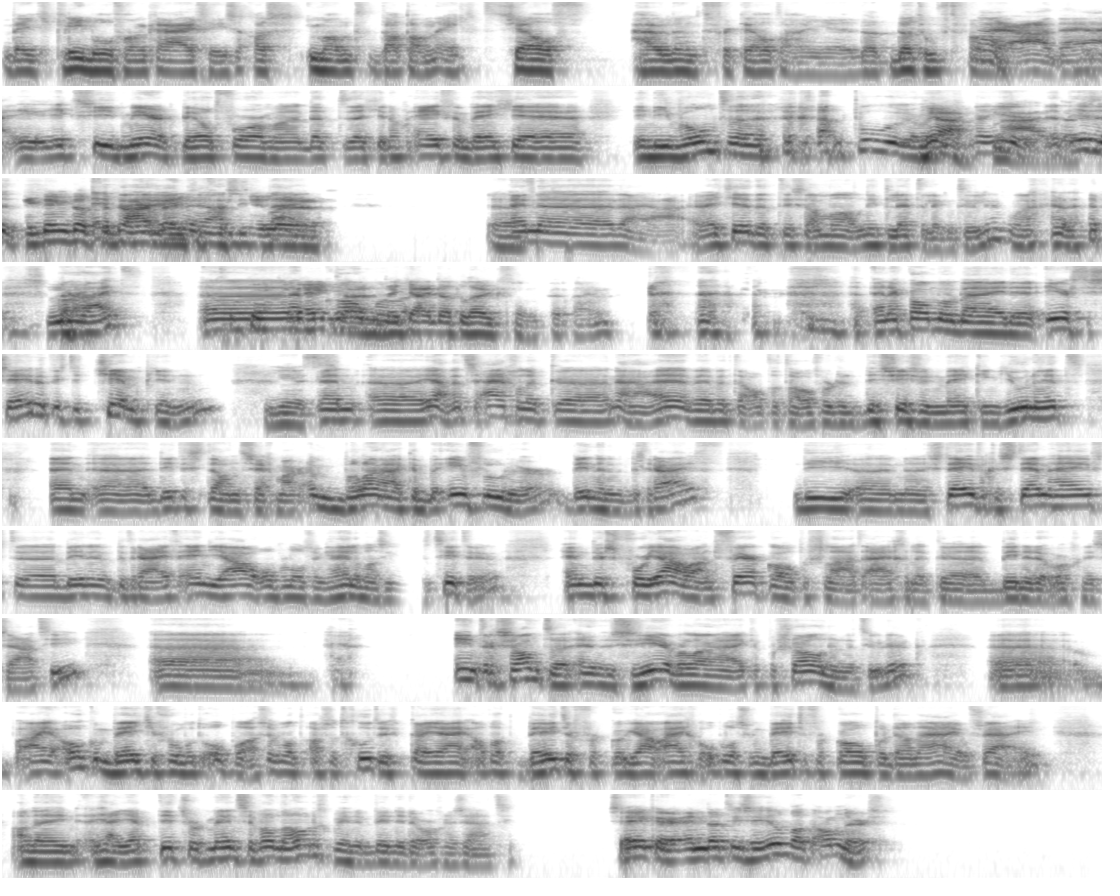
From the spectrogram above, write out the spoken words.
een beetje kriebel van krijg, is als iemand dat dan echt zelf huilend vertelt aan je. Dat, dat hoeft van nou ja, nou ja ik, ik zie het meer het beeld voor me dat, dat je nog even een beetje eh, in die wond eh, gaat poeren. Ja, Maar hier, nou, dat dat- is het. ik denk dat we daar een beetje verschillen. eh, En nou ja, weet je, dat is allemaal niet letterlijk natuurlijk, maar alright. Goed Eh, weten komen dat jij dat leuk vindt, Pepijn. En dan komen we bij de eerste C, dat is de champion. Yes. En eh, ja, dat is eigenlijk, eh, nou ja, hè, we hebben het altijd over de decision making unit. En dit is dan zeg maar een belangrijke beïnvloeder binnen het bedrijf. Die een stevige stem heeft binnen het bedrijf en jouw oplossing helemaal ziet zitten. En dus voor jou aan het verkopen slaat eigenlijk binnen de organisatie. Eh, interessante en zeer belangrijke personen natuurlijk. eh, waar je ook een beetje voor moet oppassen. Want als het goed is, kan jij altijd beter jouw eigen oplossing beter verkopen dan hij of zij. Alleen, ja, je hebt dit soort mensen wel nodig binnen, binnen de organisatie. Zeker. En dat is heel wat anders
